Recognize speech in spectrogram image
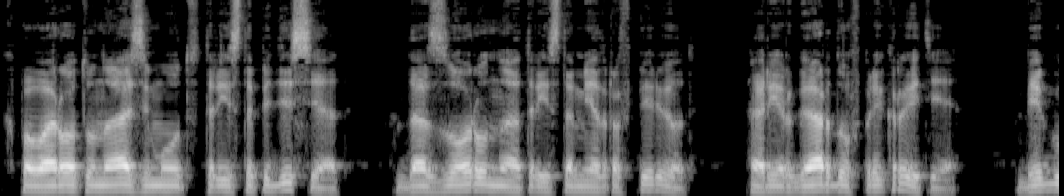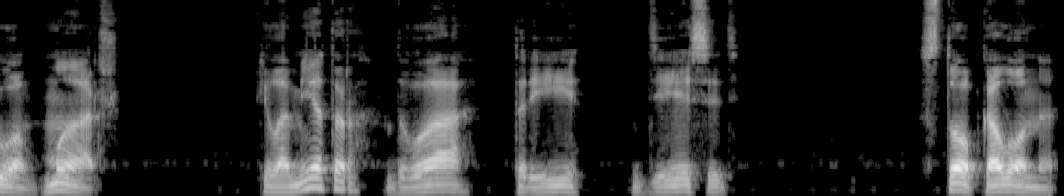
К повороту на азимут 350, дозору на 300 метров вперед, арьергарду в прикрытие. Бегом, марш! Километр, два, три, десять. Стоп, колонна!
